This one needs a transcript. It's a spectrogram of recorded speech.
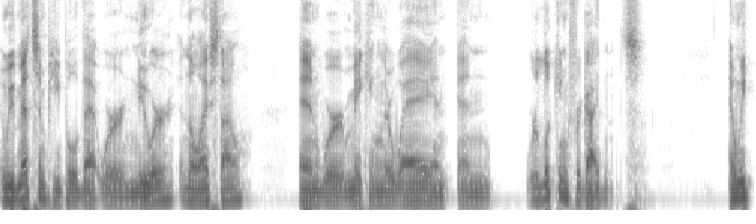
and we've met some people that were newer in the lifestyle, and were making their way, and and we're looking for guidance, and we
